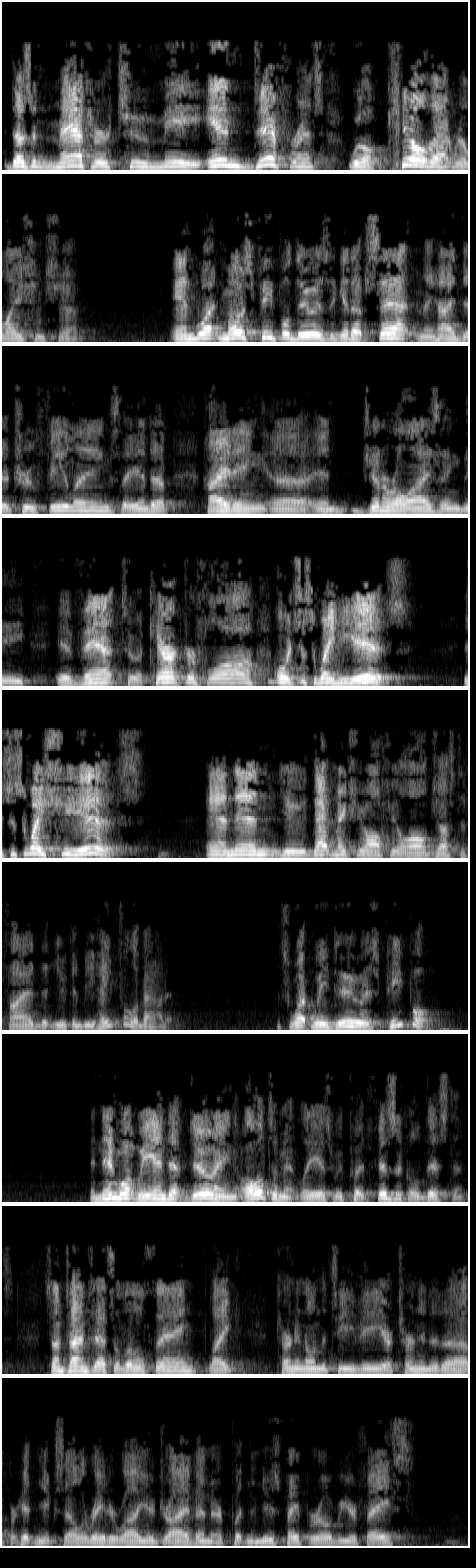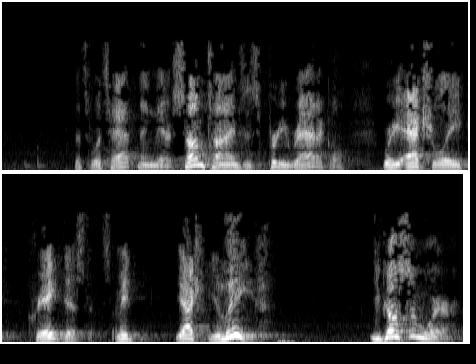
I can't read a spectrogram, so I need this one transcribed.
It doesn't matter to me. Indifference will kill that relationship. And what most people do is they get upset and they hide their true feelings. They end up hiding uh, and generalizing the event to a character flaw. Oh, it's just the way he is. It's just the way she is. And then you, that makes you all feel all justified that you can be hateful about it. It's what we do as people. And then what we end up doing ultimately is we put physical distance. Sometimes that's a little thing like turning on the TV or turning it up or hitting the accelerator while you're driving or putting the newspaper over your face. That's what's happening there. Sometimes it's pretty radical where you actually create distance. I mean, you actually, you leave. You go somewhere.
